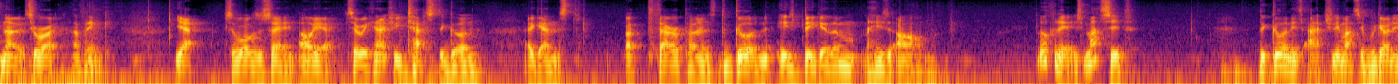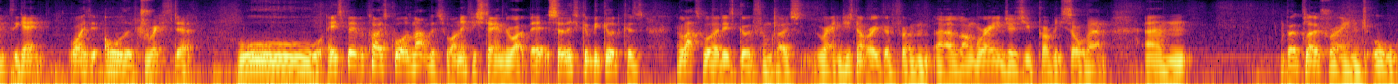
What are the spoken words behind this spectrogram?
No, it's alright, I think. Yeah, so what was I saying? Oh, yeah, so we can actually test the gun against a fair opponent. The gun is bigger than his arm. Look at it, it's massive. The gun is actually massive. We're going into the game. Why is it? Oh, the drifter. Ooh, it's a bit of a close quarters map this one if you stay in the right bit. So this could be good because the last word is good from close range. It's not very good from uh, long range as you probably saw then. Um, but close range, oh,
